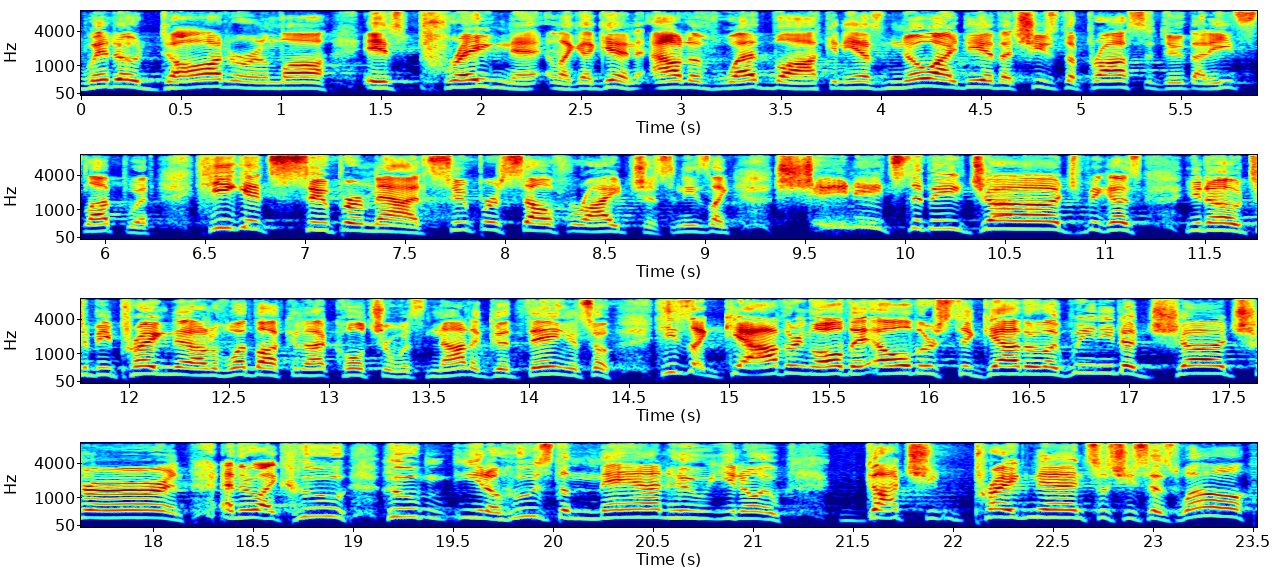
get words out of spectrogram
widowed daughter in law is pregnant, like again, out of wedlock, and he has no idea that she's the prostitute that he slept with, he gets super mad, super self righteous. And he's like, she needs to be judged because, you know, to be pregnant out of wedlock in that culture was not a good thing. And so he's like gathering all the elders together, like, we need to judge her. And, and they're like, who, who, you know, who's the man who, you know, got you pregnant? So she says, well,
